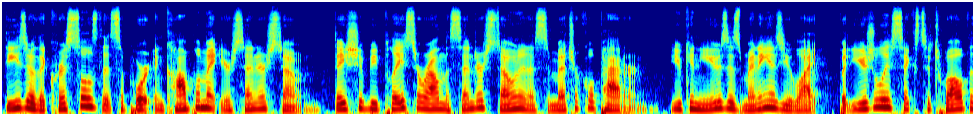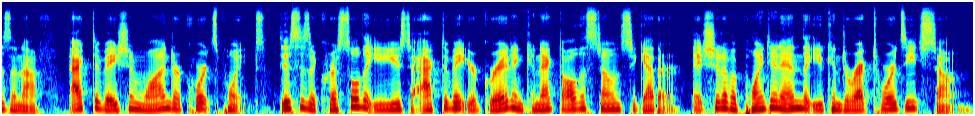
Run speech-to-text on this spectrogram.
These are the crystals that support and complement your center stone. They should be placed around the center stone in a symmetrical pattern. You can use as many as you like, but usually 6 to 12 is enough activation wand or quartz point. This is a crystal that you use to activate your grid and connect all the stones together. It should have a pointed end that you can direct towards each stone.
